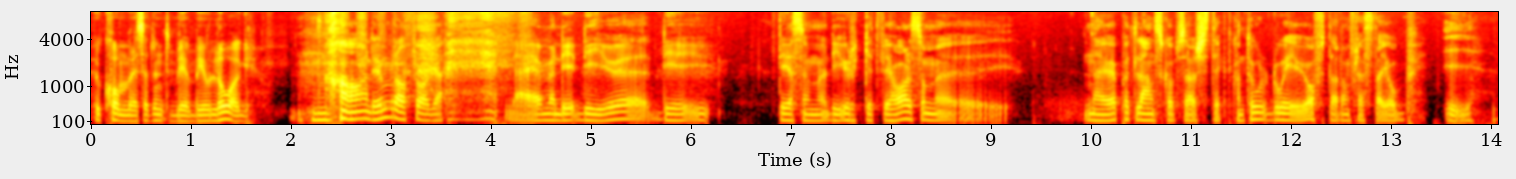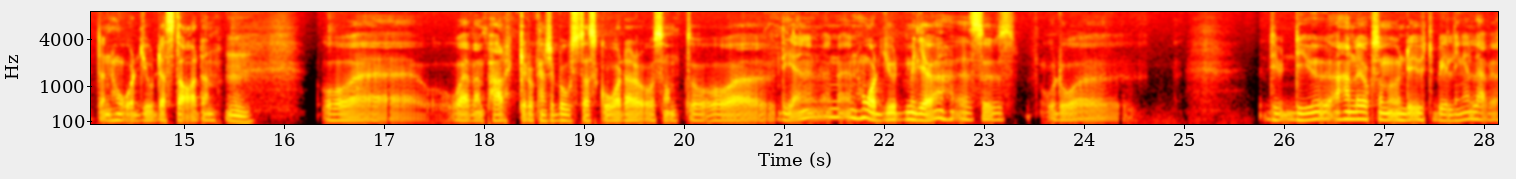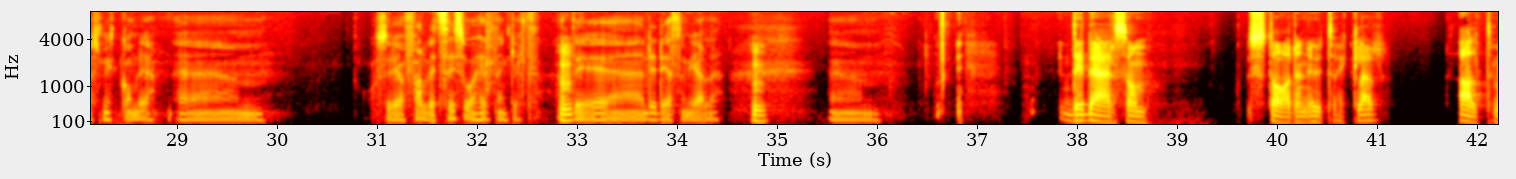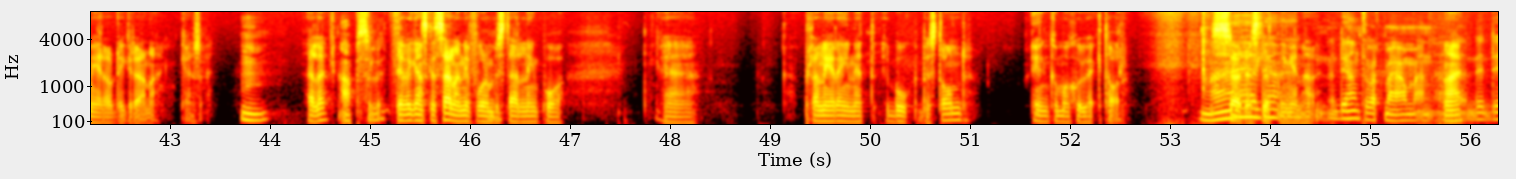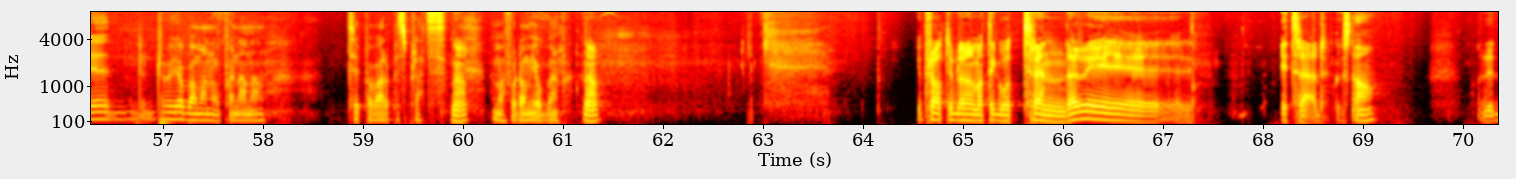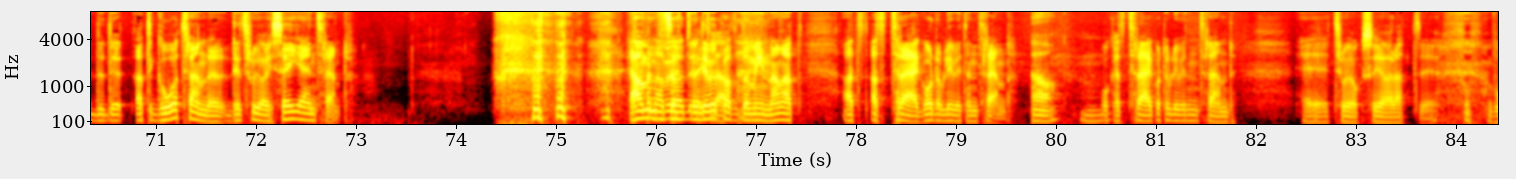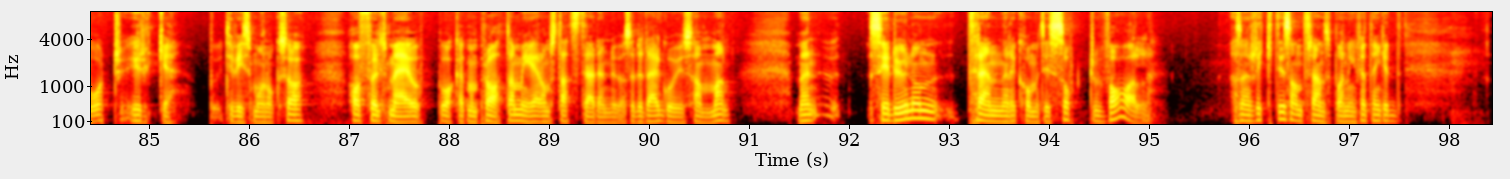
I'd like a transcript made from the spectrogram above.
hur kommer det sig att du inte blev biolog? Ja, det är en bra fråga. Nej, men det, det är ju det, är ju det, som, det yrket vi har som eh, när jag är på ett landskapsarkitektkontor, då är ju ofta de flesta jobb i den hårdgjorda staden. Mm. Och, eh, och även parker och kanske bostadsgårdar och sånt. Och, och det är en, en, en hårdgjord miljö. eh, Så, och då, eh, det, det ju, handlar ju också om under utbildningen lär vi oss mycket om det. Ehm, och så det har fallit sig så helt enkelt. Mm. Att det, är, det är det som gäller. Mm. Ehm, Det är där som staden utvecklar allt mer av det gröna, kanske. mm, Eller? absolut. Det är väl ganska sällan ni får en beställning på eh, planera in ett bokbestånd 1,7 hektar. Nej, Södersluttningen det, här. Det har jag inte varit med om än. Nej. Det, det, då jobbar man nog på en annan typ av arbetsplats. Ja. När man får de jobben. Ja. Vi pratar ibland om att det går trender i, i träd, Gustav. Ja. Det, det, att det går trender, det tror jag i sig är en trend. ja, men alltså, det, det har vi pratat om innan, att, att, att trädgård har blivit en trend. Ja. Och att trädgård har blivit en trend eh, tror jag också gör att eh, vårt yrke till viss mån också har följt med upp och att man pratar mer om stadsträden nu. Alltså det där går ju samman. Men ser du någon trend när det kommer till sortval? Alltså en riktig sån trendspaning. För jag tänker,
